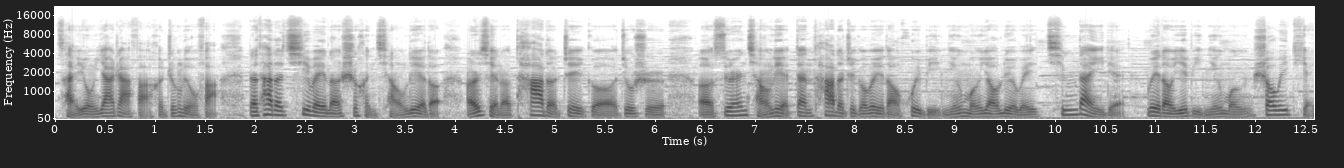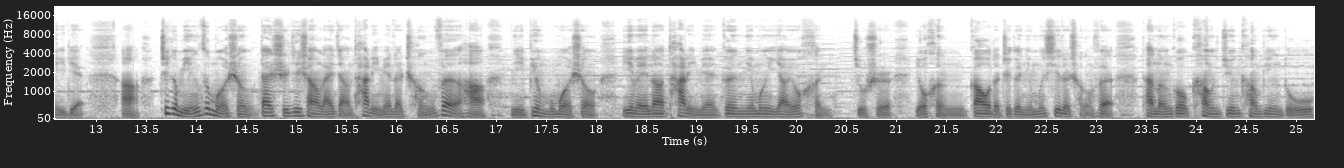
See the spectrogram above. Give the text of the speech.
采用压榨法和蒸馏法。那它的气味呢是很强烈的，而且呢它的这个就是呃虽然强烈，但它的这个味道会比柠檬要略微清淡一点，味道也比柠檬稍微甜一点啊。这个名字陌生，但实际上来讲，它里面的成分哈你并不陌生，因为呢它里面跟柠檬一样有很。就是有很高的这个柠檬烯的成分，它能够抗菌、抗病毒、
